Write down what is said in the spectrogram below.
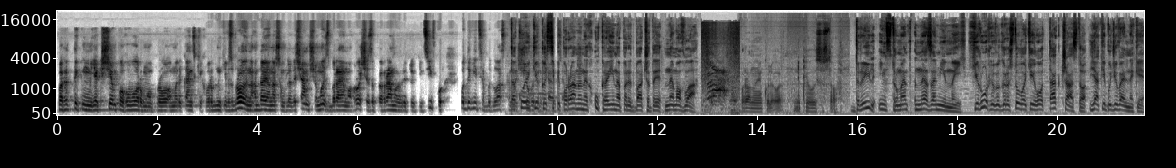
Перед тим як ще поговоримо про американських виробників зброї, нагадаю нашим глядачам, що ми збираємо гроші за програмою «Врятуй кінцівку. Подивіться, будь ласка, на Такої що кількості поранених Україна передбачити не могла. Поранення кульове, ліквідовий сустав. Дриль інструмент незамінний. Хірурги використовують його так часто, як і будівельники.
